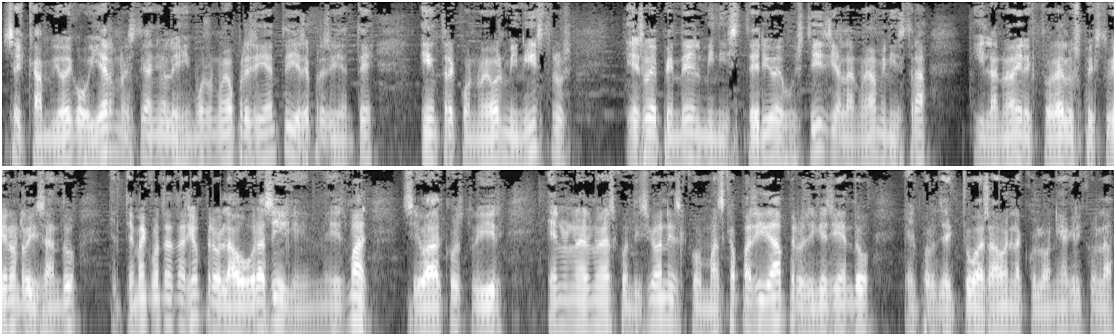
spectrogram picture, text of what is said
se cambió de gobierno. Este año elegimos un nuevo presidente y ese presidente entra con nuevos ministros. Eso depende del Ministerio de Justicia. La nueva ministra y la nueva directora de los PEC estuvieron revisando el tema de contratación, pero la obra sigue. Es más, se va a construir en unas nuevas condiciones, con más capacidad, pero sigue siendo el proyecto basado en la colonia agrícola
